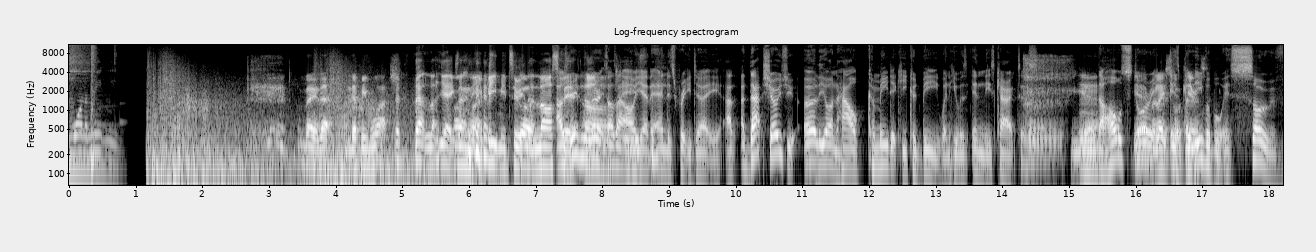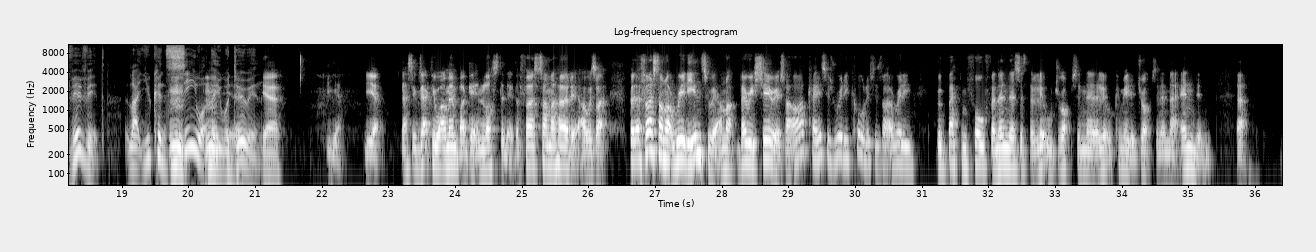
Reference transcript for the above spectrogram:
Friend friend wanna meet me. Mate, that Let Me Watch. That, la- yeah, oh exactly. my you beat me to it. God. That last I was bit. reading the oh, lyrics. I was like, oh yeah, the end is pretty dirty. And, and that shows you early on how comedic he could be when he was in these characters. Mm. Yeah. The whole story relates to is what Kieran believable. It's so vivid. Like you can mm, see what mm. they were yeah. doing. Yeah, Yeah, yeah. That's exactly what I meant by getting lost in it. The first time I heard it, I was like, but at first time, like really into it, I'm like very serious. Like, oh, okay, this is really cool. This is like a really good back and forth. And then there's just the little drops in there, the little comedic drops, and then that ending that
